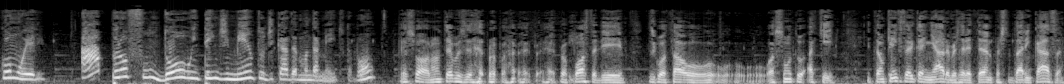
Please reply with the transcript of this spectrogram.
como ele aprofundou o entendimento de cada mandamento, tá bom? Pessoal, não temos eh, eh, proposta de esgotar o, o- o assunto aqui. Então, quem quiser ganhar o Evangelho Eterno para estudar em casa,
